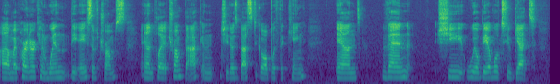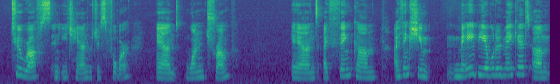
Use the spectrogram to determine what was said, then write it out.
uh, my partner can win the ace of trumps, and play a trump back, and she does best to go up with the king. And then she will be able to get two ruffs in each hand, which is four, and one trump. And I think um, I think she may be able to make it um,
